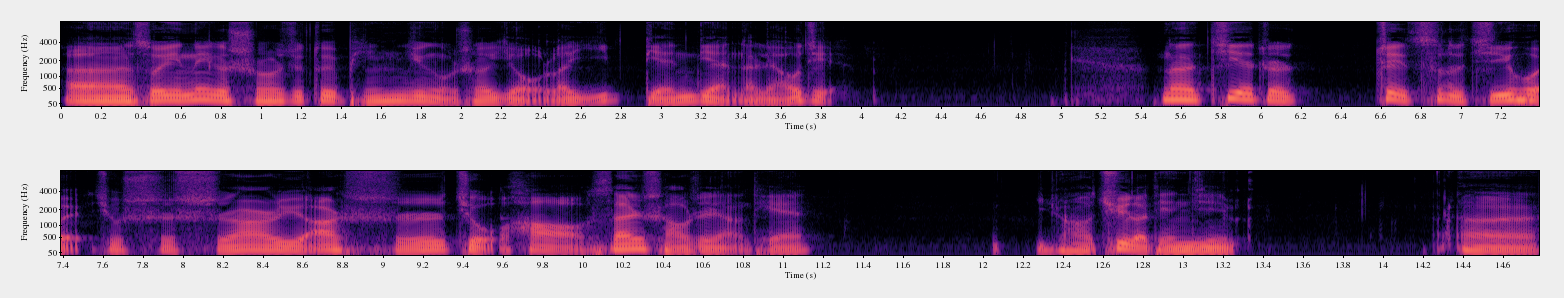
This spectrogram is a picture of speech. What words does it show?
呃，所以那个时候就对平行进口车有了一点点的了解。那借着这次的机会，就是十二月二十九号、三十号这两天，然后去了天津，呃。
